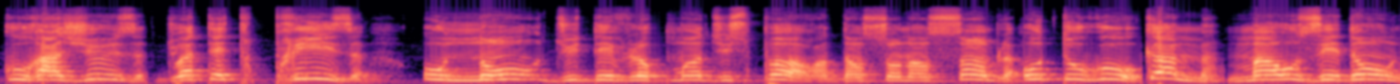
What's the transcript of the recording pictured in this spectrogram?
courageuse doit être prise au nom du développement du sport dans son ensemble au Togo, comme Mao Zedong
